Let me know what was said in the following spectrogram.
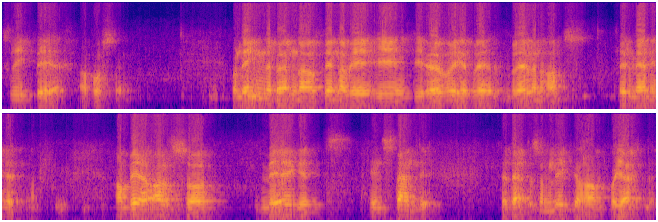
Slik ber apostelen. Og Lignende bønner finner vi i de øvrige brev, brevene hans til menighetene. Han ber altså meget innstendig er dette som ligger ham på hjertet,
